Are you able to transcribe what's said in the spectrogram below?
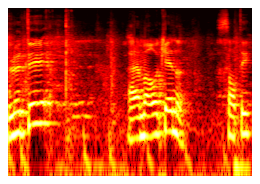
Le thé à la marocaine, santé.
